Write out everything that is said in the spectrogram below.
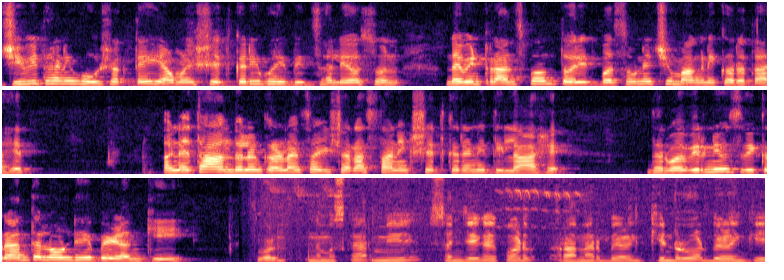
जीवितहानी होऊ शकते यामुळे शेतकरी भयभीत झाले असून नवीन ट्रान्सफॉर्म त्वरित बसवण्याची मागणी करत आहेत. अन्यथा आंदोलन करण्याचा इशारा स्थानिक शेतकऱ्यांनी दिला आहे. धर्मवीर न्यूज विक्रांत लोंढे बेळंकी. बोला. नमस्कार मी संजय गायकवाड राहणार बेळंकी खिंड रोड बेळंकी.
